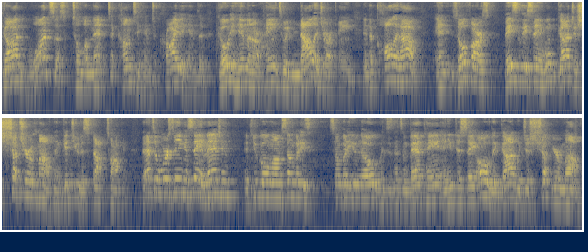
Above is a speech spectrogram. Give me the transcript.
God wants us to lament, to come to Him, to cry to Him, to go to Him in our pain, to acknowledge our pain, and to call it out. And Zophar's basically saying, won't God just shut your mouth and get you to stop talking? That's the worst thing you can say. Imagine if you go along somebody's somebody you know who's in some bad pain and you just say, oh, that God would just shut your mouth.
